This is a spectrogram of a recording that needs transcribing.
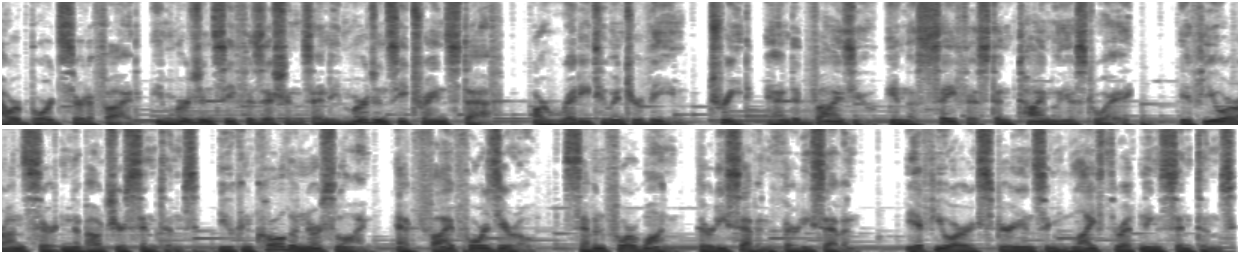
Our board certified emergency physicians and emergency trained staff are ready to intervene, treat, and advise you in the safest and timeliest way. If you are uncertain about your symptoms, you can call the nurse line at 540 741 3737. If you are experiencing life threatening symptoms,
